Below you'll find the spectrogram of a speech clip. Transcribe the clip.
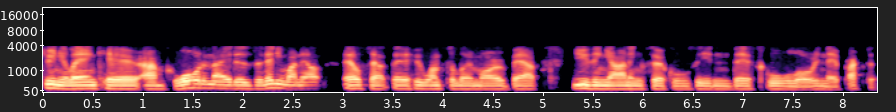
junior land care um, coordinators, and anyone else out there who wants to learn more about using yarning circles in their school or in their practice.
